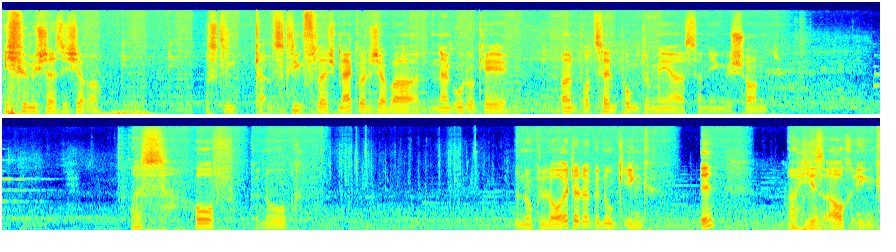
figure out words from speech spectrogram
Ich fühle mich da sicherer. Das klingt, das klingt vielleicht merkwürdig, aber na gut, okay. 9 Prozentpunkte mehr ist dann irgendwie schon. Was? Hof. Genug. Genug Leute oder genug Ink? Äh? Ah, hier ist auch Ink.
